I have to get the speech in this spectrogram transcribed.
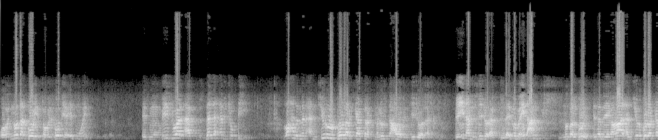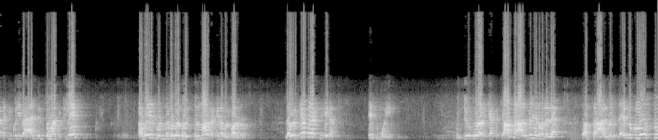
وبال nodal point. وبال fovea اسمه إيه؟ اسمه visual axis ده اللي إحنا بنشوف بيه. لاحظ إن ال anterior polar cataract ملوش دعوة بال visual axis بعيد عن ال visual axis لأنه بعيد عن ال nodal point إذا يا جماعة ال anterior polar cataract ممكن يبقى asymptomatic ليه away from the nodal point بالمرة كده بالمرة. لو ال cataract هنا اسمه إيه؟ posterior polar cataract يأثر على ال vision ولا لا؟ يأثر على ال vision. لأنه close to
